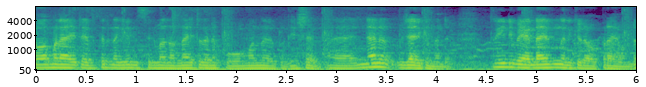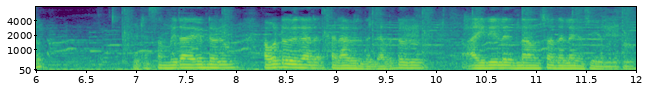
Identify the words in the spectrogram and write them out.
നോർമലായിട്ട് എടുത്തിരുന്നെങ്കിലും സിനിമ നന്നായിട്ട് തന്നെ പോകുമെന്ന് പ്രതീക്ഷ ഞാൻ വിചാരിക്കുന്നുണ്ട്. ത്രീ ഡി വേണ്ടായിരുന്നു എനിക്കൊരു അഭിപ്രായമുണ്ട്. പിന്നെ സംവിധായകന്റെ ഒരു അവരുടെ ഒരു കല കലാവിരുദ്ധല്ല അവരുടെ ഒരു ഐഡിയയിൽ എന്താണെന്ന് വെച്ചാൽ അതെല്ലാം ഞാൻ ചെയ്യാൻ പറ്റുള്ളൂ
